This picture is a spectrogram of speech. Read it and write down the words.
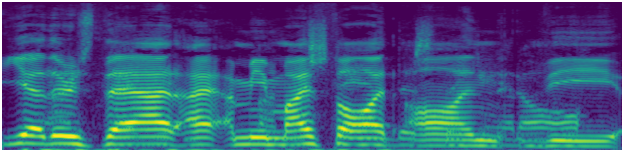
Yeah, there's that. I, I mean, my thought on thinking at all. the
